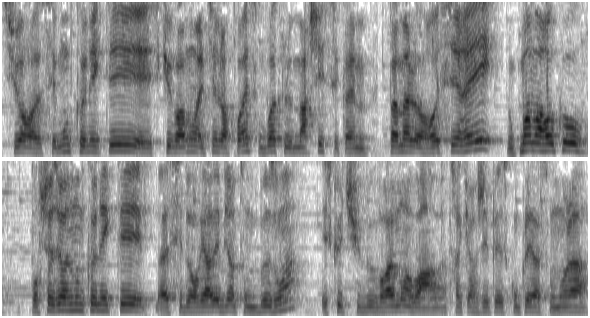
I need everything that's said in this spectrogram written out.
sur euh, ces montres connectées et est-ce que vraiment elles tiennent leurs promesses. On voit que le marché c'est quand même pas mal resserré. Donc moi Marocco, pour choisir une montre connectée, bah, c'est de regarder bien ton besoin. Est-ce que tu veux vraiment avoir un tracker GPS complet à ce moment-là?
